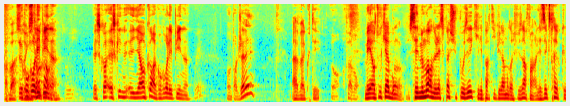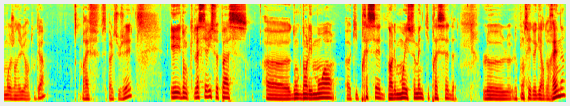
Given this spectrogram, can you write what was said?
Ah bah, Le concours Lépine encore, ouais. Est-ce qu'il y a encore un concours Lépine? On n'en parle jamais. Ah bah écoutez. Bon, enfin bon. Mais en tout cas, bon, ses mémoires ne laissent pas supposer qu'il est particulièrement Dreyfusard. Enfin, les extraits que moi j'en ai lus en tout cas. Bref, c'est pas le sujet. Et donc la série se passe euh, donc dans les mois euh, qui précèdent, dans les mois et semaines qui précèdent le, le- le Conseil de guerre de Rennes.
